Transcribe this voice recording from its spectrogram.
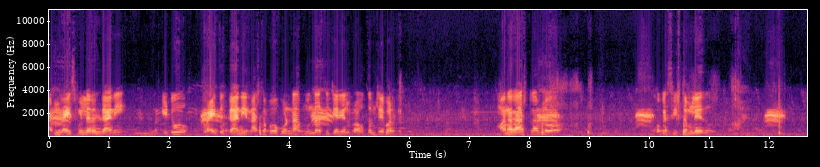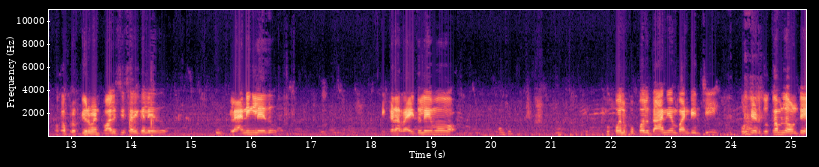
అటు రైస్ మిల్లర్కి కానీ ఇటు రైతుకు కానీ నష్టపోకుండా ముందస్తు చర్యలు ప్రభుత్వం చేపడుతుంది. మన రాష్ట్రంలో ఒక సిస్టమ్ లేదు ఒక ప్రొక్యూర్మెంట్ పాలసీ సరిగ్గా లేదు ప్లానింగ్ లేదు. ఇక్కడ రైతులేమో కుప్పలు కుప్పలు ధాన్యం పండించి పుట్టేడు దుఃఖంలో ఉంటే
